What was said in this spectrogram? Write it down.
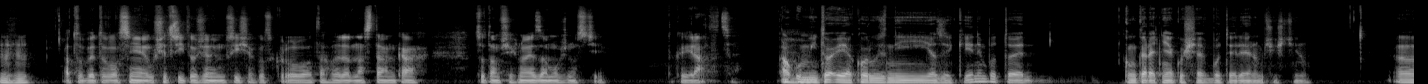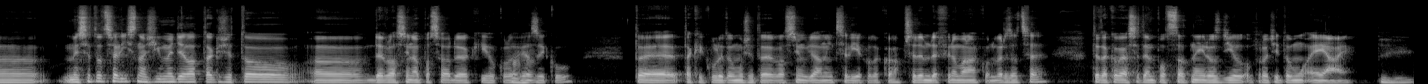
Mm-hmm. A to by to vlastně ušetří to, že nemusíš jako scrollovat a hledat na stránkách, co tam všechno je za možnosti. Takový rádce. A umí to i jako různý jazyky, nebo to je konkrétně jako šéf bot jede jenom češtinu? Uh, my se to celý snažíme dělat tak, že to uh, jde vlastně napasovat do jakýhokoliv uh-huh. jazyku. To je taky kvůli tomu, že to je vlastně udělaný celý jako taková předem definovaná konverzace. To je takový asi ten podstatný rozdíl oproti tomu AI. Uh-huh.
